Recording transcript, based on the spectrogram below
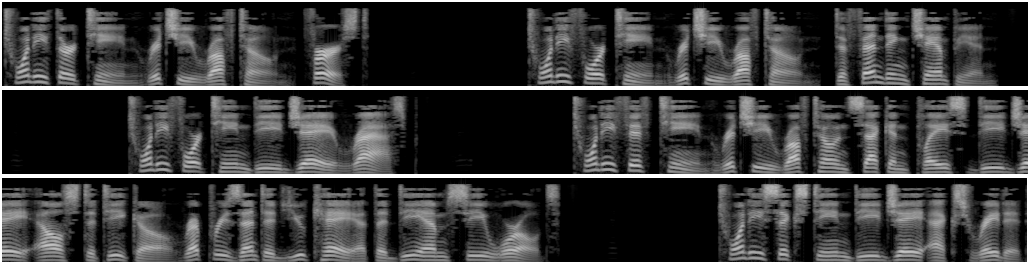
2013 Richie Rufftone first. 2014 Richie Rufftone, defending champion. 2014 DJ Rasp 2015 Richie Rufftone second place DJ El Statico represented UK at the DMC Worlds. 2016 DJ X rated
